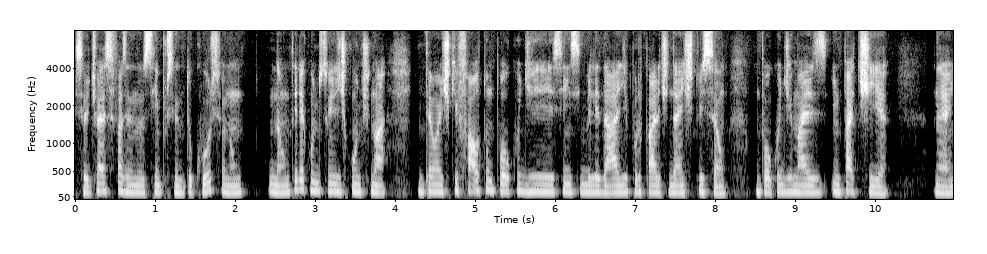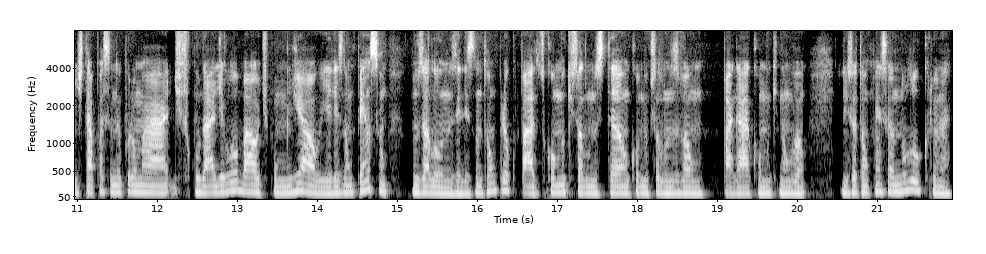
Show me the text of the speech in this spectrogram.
Se eu estivesse fazendo 100% do curso, eu não não teria condições de continuar. Então, acho que falta um pouco de sensibilidade por parte da instituição, um pouco de mais empatia. Né? A gente está passando por uma dificuldade global, tipo mundial, e eles não pensam nos alunos, eles não estão preocupados como que os alunos estão, como que os alunos vão pagar, como que não vão. Eles só estão pensando no lucro, né?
